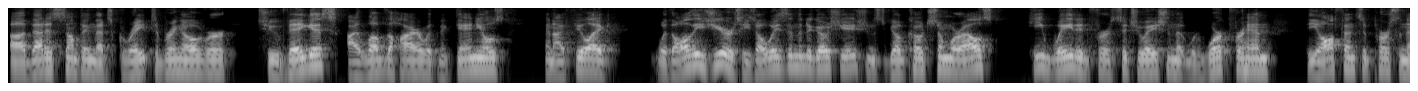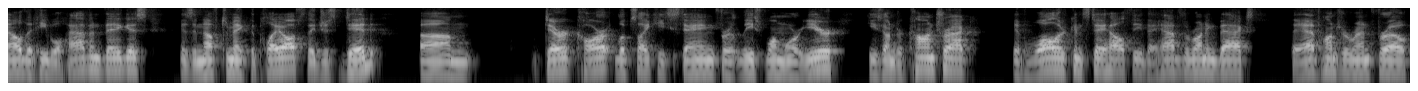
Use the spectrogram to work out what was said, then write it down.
Uh, that is something that's great to bring over to Vegas. I love the hire with McDaniels. And I feel like with all these years, he's always in the negotiations to go coach somewhere else. He waited for a situation that would work for him. The offensive personnel that he will have in Vegas is enough to make the playoffs. They just did. Um, Derek Carr looks like he's staying for at least one more year. He's under contract. If Waller can stay healthy, they have the running backs, they have Hunter Renfrow.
